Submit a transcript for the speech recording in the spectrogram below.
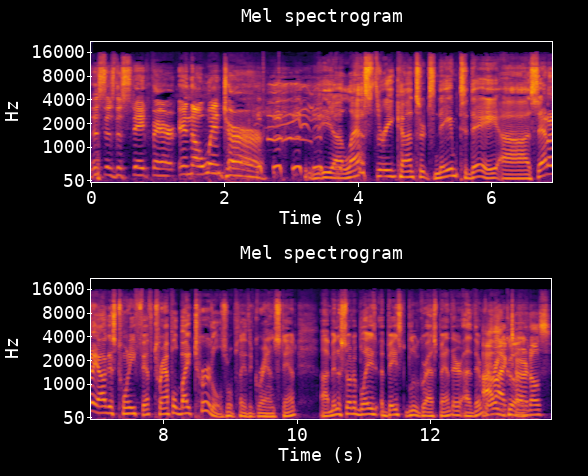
This is the state fair in the winter. the uh, last three concerts named today uh, Saturday, August 25th, Trampled by Turtles will play the grandstand. Uh, Minnesota bla- based bluegrass band. They're, uh, they're very I like good. turtles.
